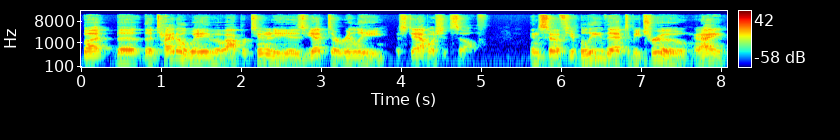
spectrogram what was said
But the the tidal wave of opportunity is yet to really establish itself. And so, if you believe that to be true, and I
